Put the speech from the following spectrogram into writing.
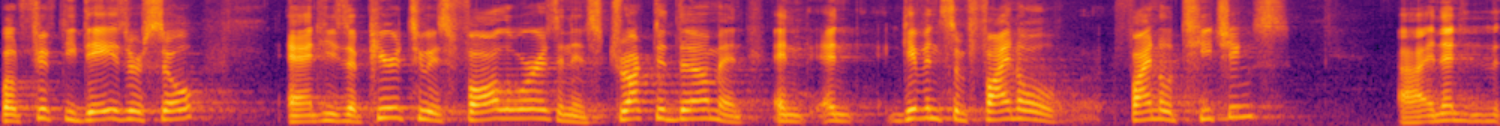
about 50 days or so, and he's appeared to his followers and instructed them and, and, and given some final, final teachings. Uh, and then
